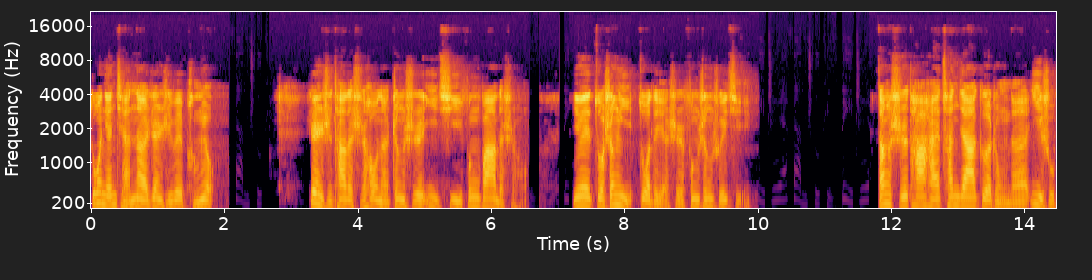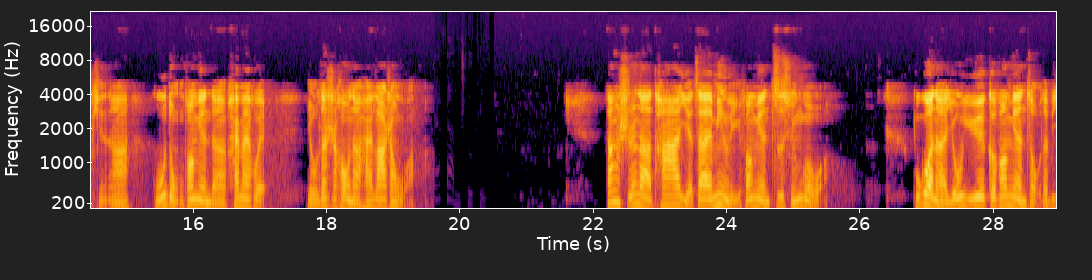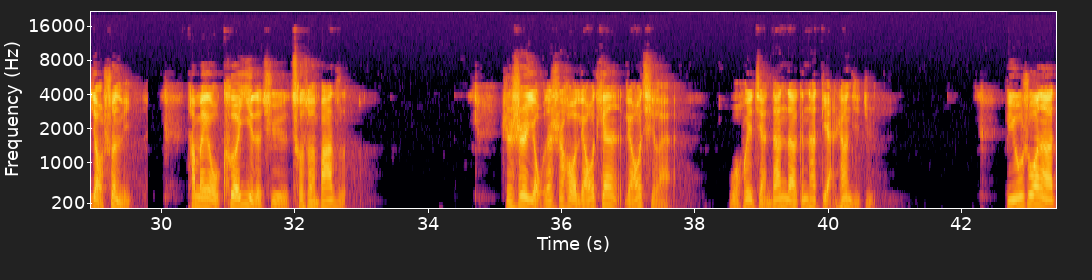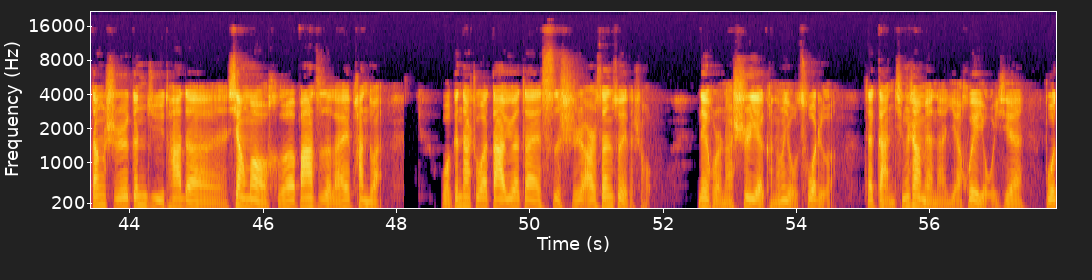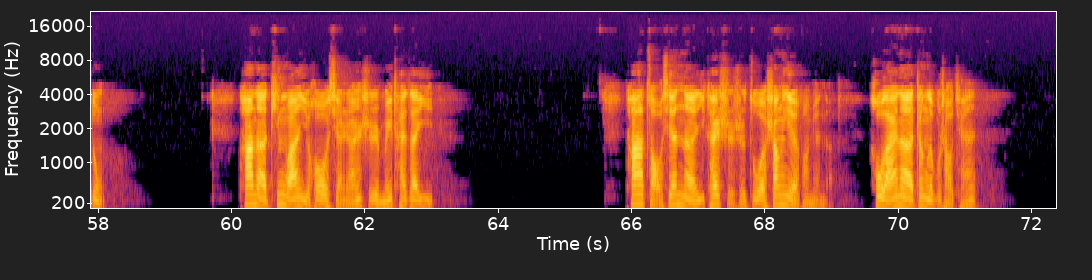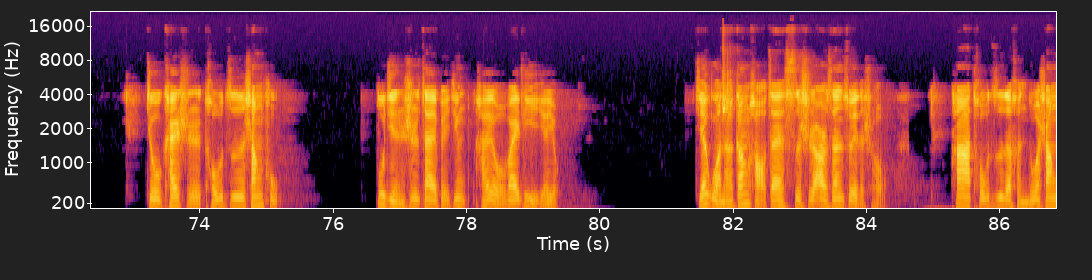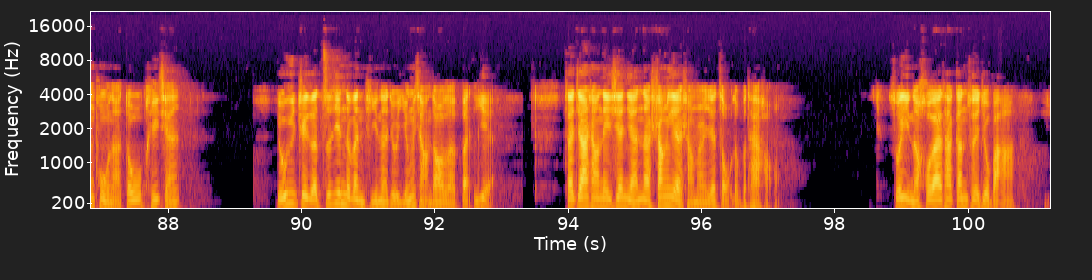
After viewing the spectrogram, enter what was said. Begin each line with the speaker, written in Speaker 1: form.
Speaker 1: 多年前呢，认识一位朋友。认识他的时候呢，正是意气风发的时候，因为做生意做的也是风生水起。当时他还参加各种的艺术品啊、古董方面的拍卖会，有的时候呢还拉上我。当时呢，他也在命理方面咨询过我，不过呢，由于各方面走的比较顺利。他没有刻意的去测算八字，只是有的时候聊天聊起来，我会简单的跟他点上几句。比如说呢，当时根据他的相貌和八字来判断，我跟他说，大约在四十二三岁的时候，那会儿呢，事业可能有挫折，在感情上面呢也会有一些波动。他呢，听完以后显然是没太在意。他早先呢，一开始是做商业方面的，后来呢，挣了不少钱，就开始投资商铺，不仅是在北京，还有外地也有。结果呢，刚好在四十二三岁的时候，他投资的很多商铺呢都赔钱。由于这个资金的问题呢，就影响到了本业，再加上那些年呢，商业上面也走的不太好，所以呢，后来他干脆就把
